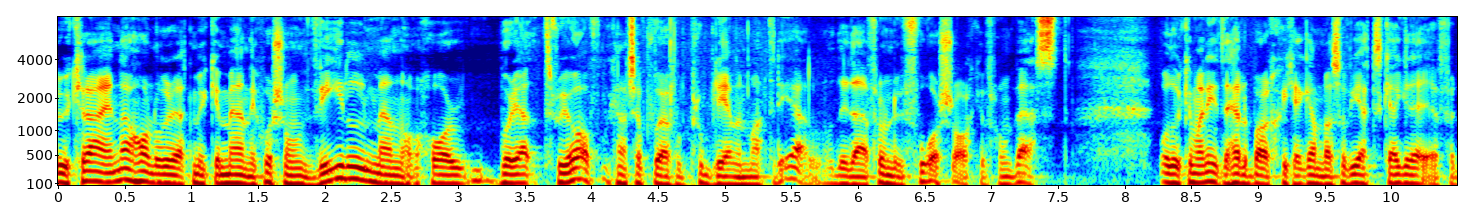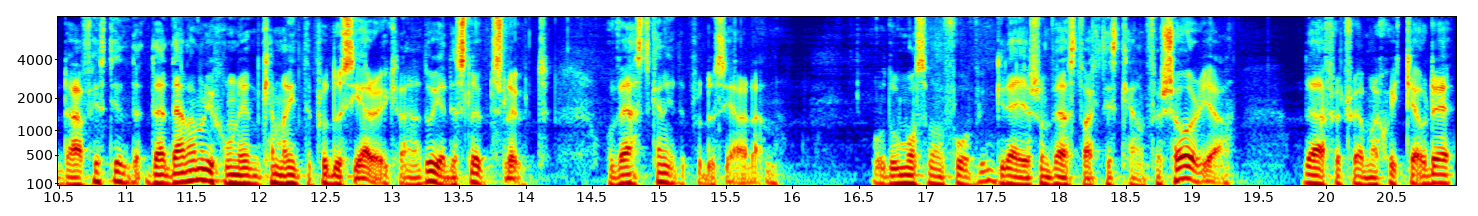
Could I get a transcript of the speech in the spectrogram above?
Ukraina har nog rätt mycket människor som vill men har börjat, tror jag, kanske börjat få problem med materiell. Och det är därför de nu får saker från väst. Och då kan man inte heller bara skicka gamla sovjetiska grejer för där finns det inte, den, den ammunitionen kan man inte producera i Ukraina, då är det slut slut. Och väst kan inte producera den. Och då måste man få grejer som väst faktiskt kan försörja. Därför tror jag man skickar. Och det,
